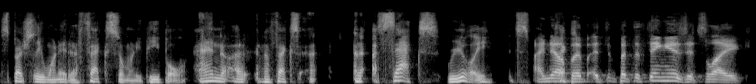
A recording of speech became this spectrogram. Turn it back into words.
especially when it affects so many people and uh, it affects a, a, a sex. Really, it's I know, sex- but but but the thing is, it's like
